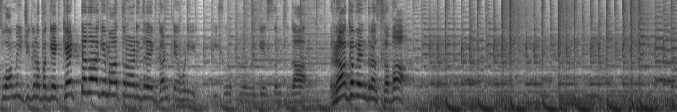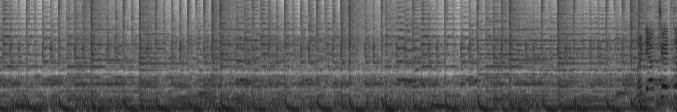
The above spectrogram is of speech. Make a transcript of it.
ಸ್ವಾಮೀಜಿಗಳ ಬಗ್ಗೆ ಕೆಟ್ಟದಾಗಿ ಮಾತನಾಡಿದರೆ ಗಂಟೆ ಹೊಡಿ ಈಶ್ವರಪ್ಪನವರಿಗೆ ಸಂಸದ ರಾಘವೇಂದ್ರ ಸಭಾ ಮಂಡ್ಯ ಕ್ಷೇತ್ರ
